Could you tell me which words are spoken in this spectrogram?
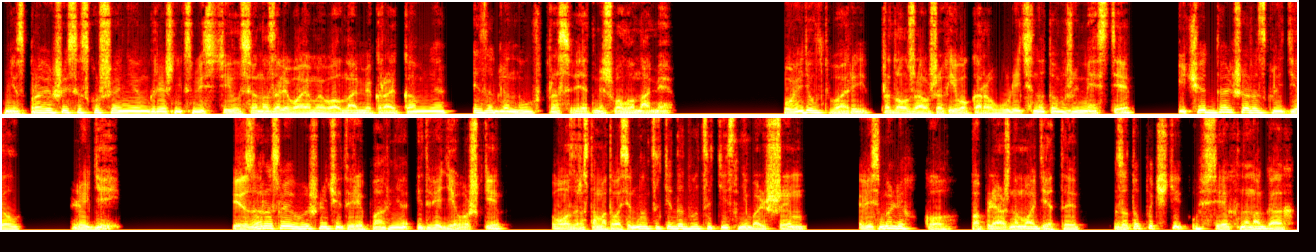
Не справившись с искушением, грешник сместился на заливаемый волнами край камня и заглянул в просвет меж валунами. Увидел тварей, продолжавших его караулить на том же месте, и чуть дальше разглядел людей. Из зарослей вышли четыре парня и две девушки, возрастом от 18 до 20 с небольшим, весьма легко, по-пляжному одеты, зато почти у всех на ногах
